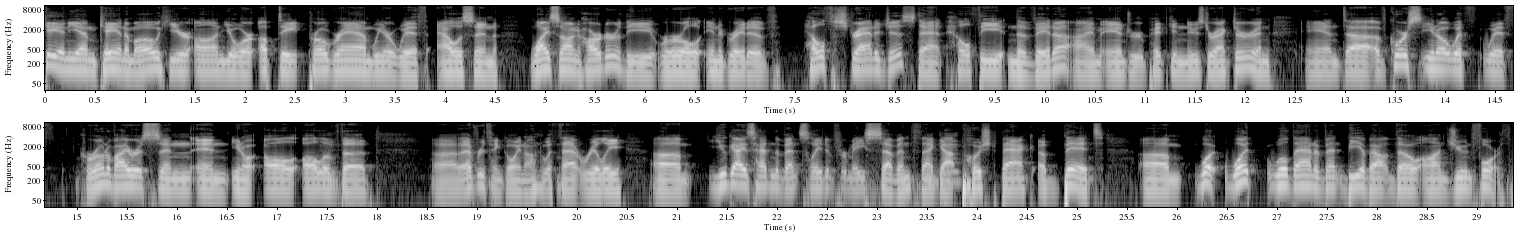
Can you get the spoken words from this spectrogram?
KNEM KNMO here on your update program. We are with Allison Weisong Harder, the Rural Integrative Health Strategist at Healthy Nevada. I'm Andrew Pitkin, News Director, and and uh, of course, you know, with with coronavirus and and you know all all of the uh, everything going on with that really. Um, you guys had an event slated for May 7th that got Mm-hmm. pushed back a bit. Um, what what will that event be about though on June 4th?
